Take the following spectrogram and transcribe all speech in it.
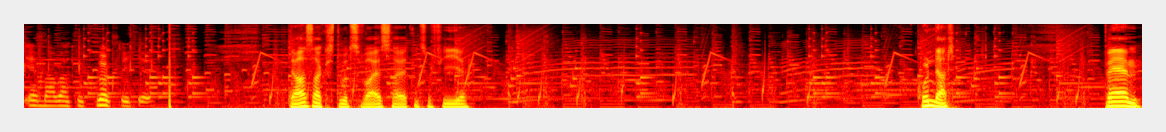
immer, was es wirklich ist. Da sagst du jetzt Weisheiten, Sophie. 100. Bam.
